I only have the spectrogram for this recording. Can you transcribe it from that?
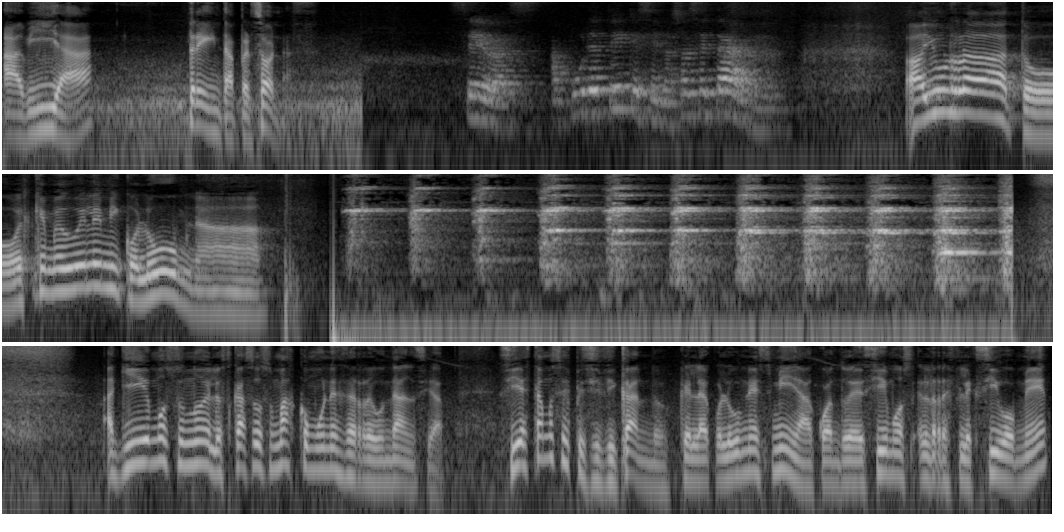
Había 30 personas. Sebas, apúrate que se nos hace tarde. Hay un rato, es que me duele mi columna. Aquí vemos uno de los casos más comunes de redundancia. Si estamos especificando que la columna es mía cuando decimos el reflexivo me,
